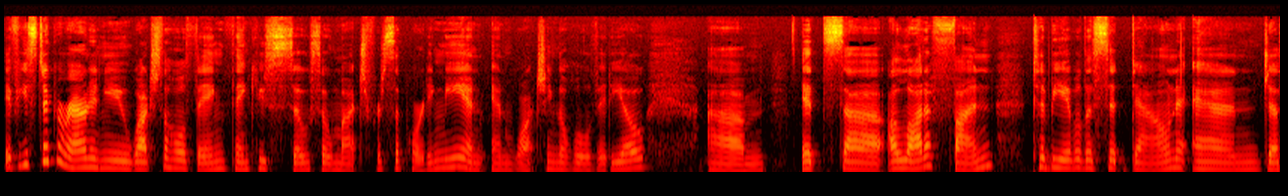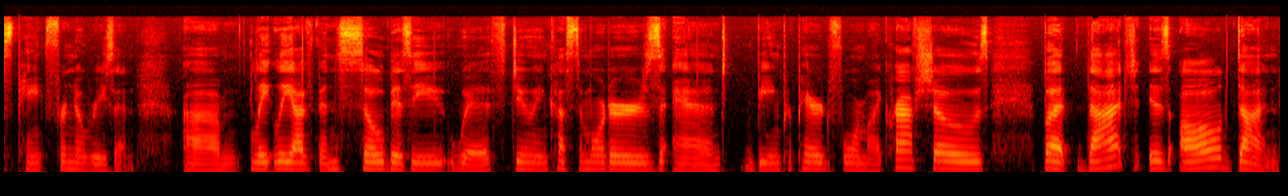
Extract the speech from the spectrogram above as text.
if you stick around and you watch the whole thing, thank you so, so much for supporting me and, and watching the whole video. Um, it's uh, a lot of fun to be able to sit down and just paint for no reason. Um, lately, I've been so busy with doing custom orders and being prepared for my craft shows, but that is all done.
